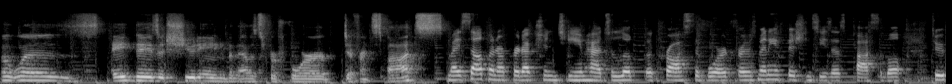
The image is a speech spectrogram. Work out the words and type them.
It was eight days of shooting, but that was for four different spots. Myself and our production team had to look across the board for as many efficiencies as possible through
